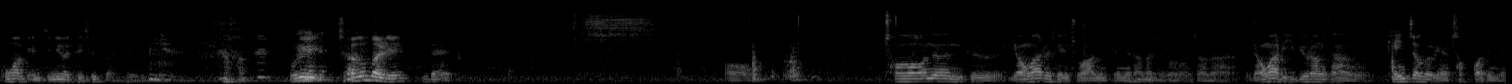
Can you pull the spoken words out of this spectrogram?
공학 엔지니어가 되실 것 같아요. 우리 작은 발리. 네. 어, 저는 그 영화를 되게 좋아하는 편이라 가지고 저는 영화 리뷰를 항상 개인적으로 그냥 적거든요.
